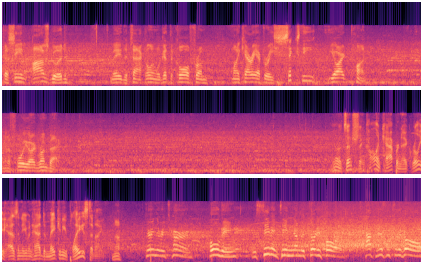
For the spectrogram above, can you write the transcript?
Kassim Osgood made the tackle, and we'll get the call from Mike Carey after a 60-yard punt and a four-yard run back. You know, it's interesting. Colin Kaepernick really hasn't even had to make any plays tonight. No. During the return, holding receiving team number 34, half distance to the goal,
